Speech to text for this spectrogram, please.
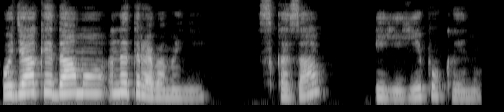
Подяки, дамо, не треба мені, сказав і її покинув.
